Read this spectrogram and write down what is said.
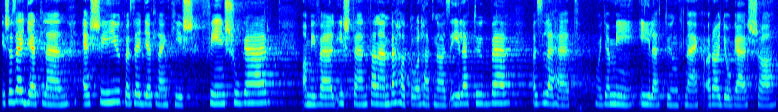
És az egyetlen esélyük, az egyetlen kis fénysugár, amivel Isten talán behatolhatna az életükbe, az lehet, hogy a mi életünknek a ragyogása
